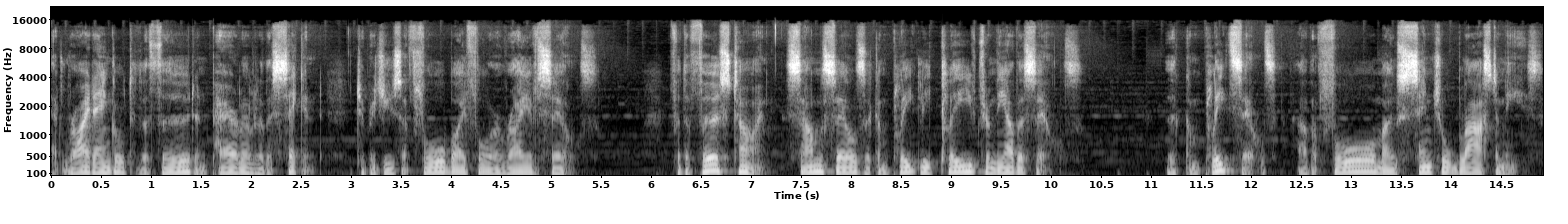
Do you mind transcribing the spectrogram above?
at right angle to the third and parallel to the second to produce a 4x4 array of cells. For the first time, some cells are completely cleaved from the other cells. The complete cells are the four most central blastomeres.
